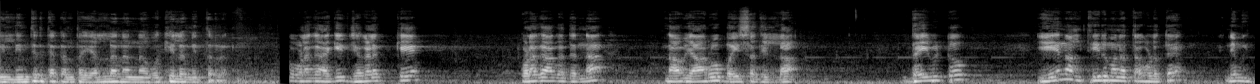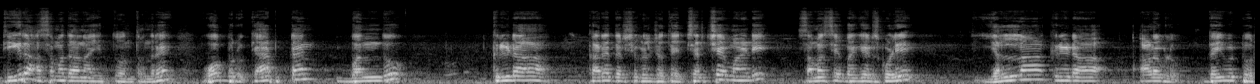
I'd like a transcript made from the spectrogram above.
ಇಲ್ಲಿ ನಿಂತಿರ್ತಕ್ಕಂಥ ಎಲ್ಲ ನನ್ನ ವಕೀಲ ಮಿತ್ರರು. ಒಳಗಾಗಿ ಜಗಳಕ್ಕೆ ಒಳಗಾಗೋದನ್ನು ನಾವು ಯಾರೂ ಬಯಸೋದಿಲ್ಲ. ದಯವಿಟ್ಟು ಏನು ಅಲ್ಲಿ ತೀರ್ಮಾನ ತಗೊಳುತ್ತೆ? ನಿಮಗೆ ತೀರಾ ಅಸಮಾಧಾನ ಇತ್ತು ಅಂತಂದರೆ ಒಬ್ಬರು ಕ್ಯಾಪ್ಟನ್ ಬಂದು ಕ್ರೀಡಾ ಕಾರ್ಯದರ್ಶಿಗಳ ಜೊತೆ ಚರ್ಚೆ ಮಾಡಿ ಸಮಸ್ಯೆ ಬಗೆಹರಿಸ್ಕೊಳ್ಳಿ. ಎಲ್ಲ ಕ್ರೀಡಾ ಆಳುಗಳು ದಯವಿಟ್ಟು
